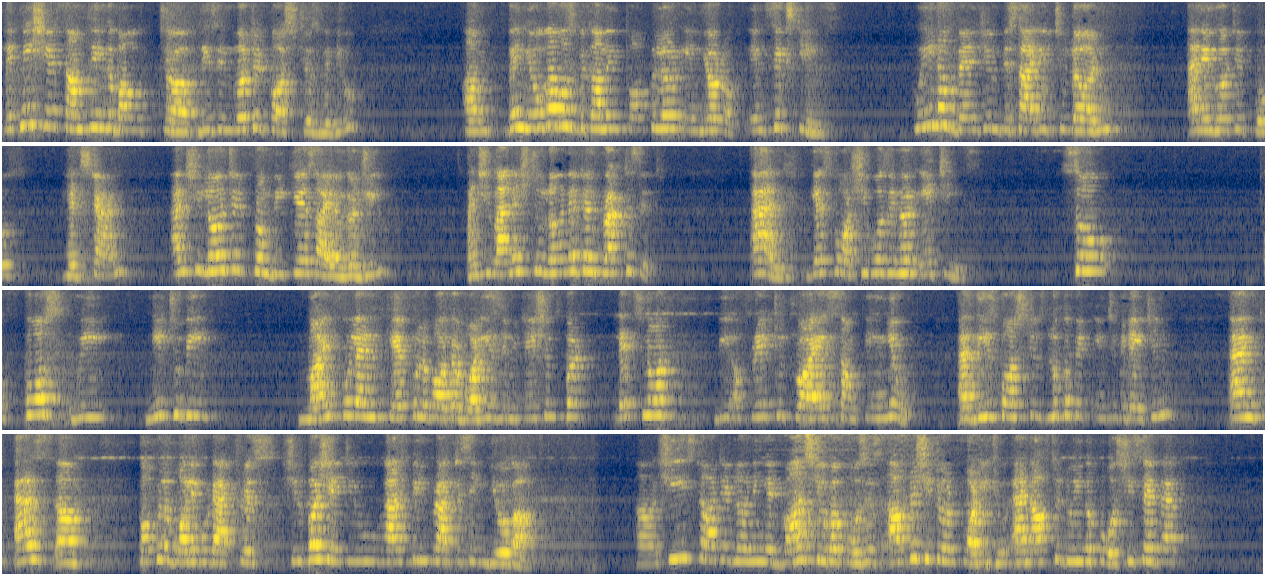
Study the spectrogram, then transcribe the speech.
let me share something about uh, these inverted postures with you. Um, when yoga was becoming popular in Europe in 60s, Queen of Belgium decided to learn an inverted pose headstand and she learned it from BKS Iyengar and she managed to learn it and practice it. And guess what? She was in her 80s. So, of course, we need to be mindful and careful about our body's limitations, but let's not be afraid to try something new. As these postures look a bit intimidating, and as uh, popular Bollywood actress Shilpa Shetty, who has been practicing yoga, uh, she started learning advanced yoga poses after she turned 42, and after doing a pose, she said that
